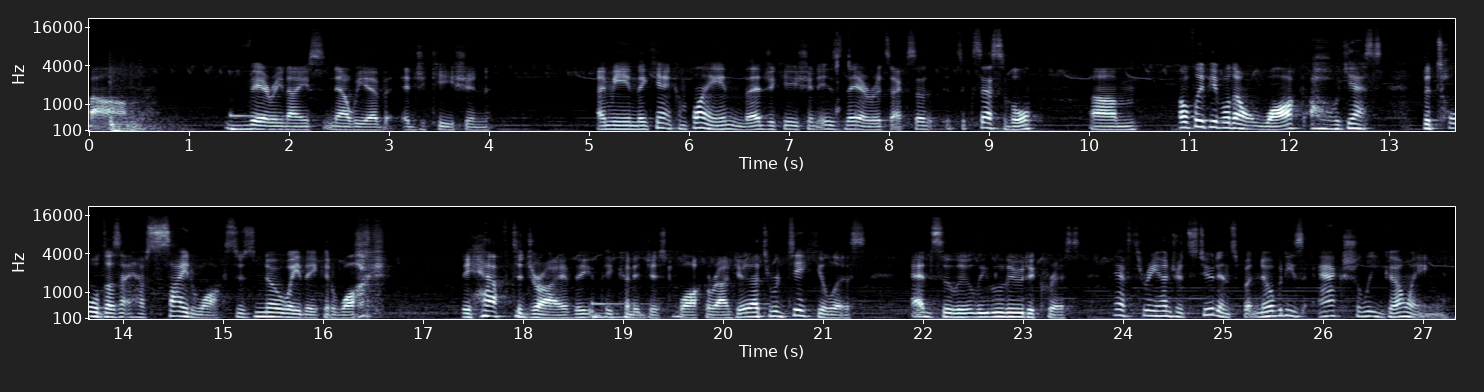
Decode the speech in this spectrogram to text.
Bomb. Very nice. Now we have education. I mean, they can't complain. The education is there. It's, it's accessible. Um, hopefully people don't walk. Oh, yes the toll doesn't have sidewalks. There's no way they could walk. they have to drive. They, they couldn't just walk around here. That's ridiculous. Absolutely ludicrous. They have 300 students, but nobody's actually going.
